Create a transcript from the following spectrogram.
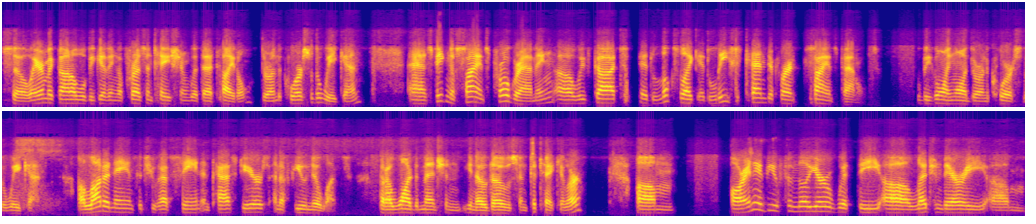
So Erin Macdonald will be giving a presentation with that title during the course of the weekend. And speaking of science programming, uh, we've got, it looks like at least 10 different science panels will be going on during the course of the weekend. A lot of names that you have seen in past years and a few new ones, but I wanted to mention, you know, those in particular. Um, are any of you familiar with the uh, legendary um,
